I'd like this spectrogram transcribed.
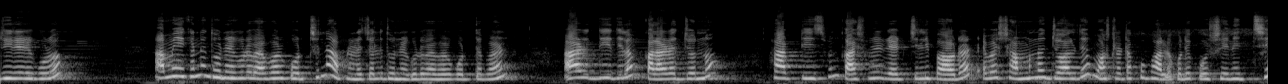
জিরের গুঁড়ো। আমি এখানে ধনের গুঁড়ো ব্যবহার করছি না, আপনারা চাইলে ধনের গুঁড়ো ব্যবহার করতে পারেন। আর দিয়ে দিলাম কালারের জন্য half spoon Kashmiri red chilli powder. এবার সামান্য জল দিয়ে মশলাটা খুব ভালো করে কষিয়ে নিচ্ছি।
